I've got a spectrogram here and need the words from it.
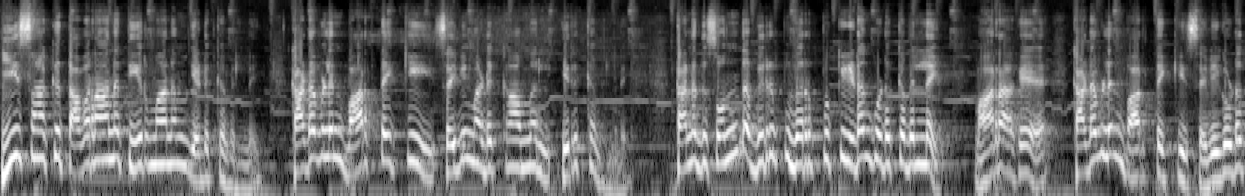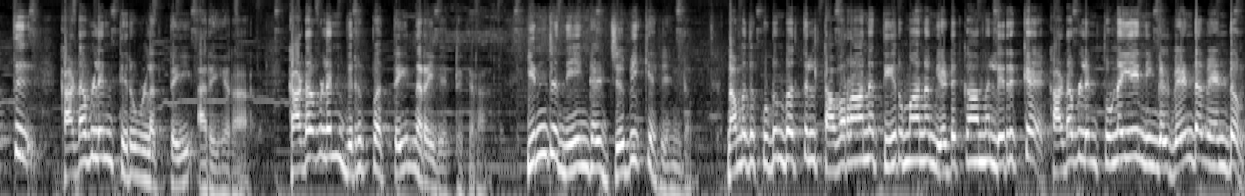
ஈசாக்கு தவறான தீர்மானம் எடுக்கவில்லை. கடவுளின் வார்த்தைக்கு செவிமடுக்காமல் இருக்கவில்லை. தனது சொந்த விருப்பு வெறுப்புக்கு இடம் கொடுக்கவில்லை. மாறாக கடவுளின் வார்த்தைக்கு செவி கொடுத்து கடவுளின் திருவுளத்தை அறிகிறார். கடவுளின் விருப்பத்தை நிறைவேற்றுகிறார். இன்று நீங்கள் ஜெபிக்க வேண்டும். நமது குடும்பத்தில் தவறான தீர்மானம் எடுக்காமல் இருக்க கடவுளின் துணையை நீங்கள் வேண்ட வேண்டும்.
